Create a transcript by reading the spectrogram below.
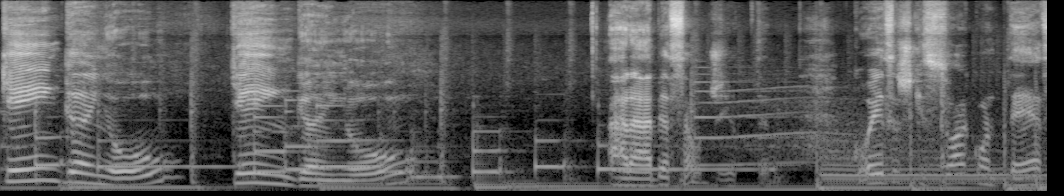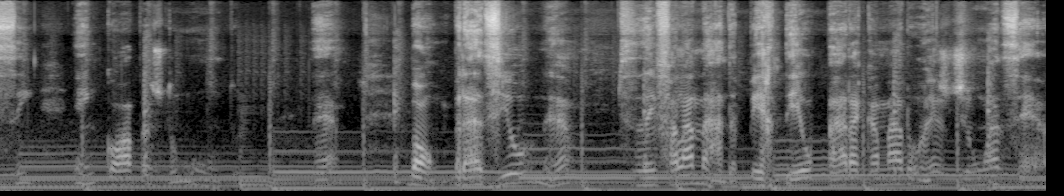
Quem ganhou, quem ganhou, Arábia Saudita. Coisas que só acontecem em Copas do Mundo. Né? Bom, Brasil, né? Precisa nem falar nada, perdeu para Camarões de 1 a 0.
